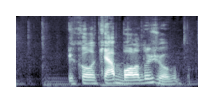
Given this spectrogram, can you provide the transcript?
e coloquei a bola do jogo, pô.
